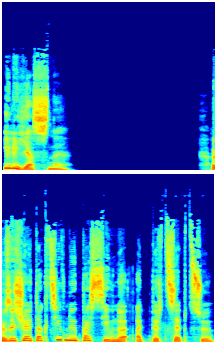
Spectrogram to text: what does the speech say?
или ясное. Различают активную и пассивную апперцепцию.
